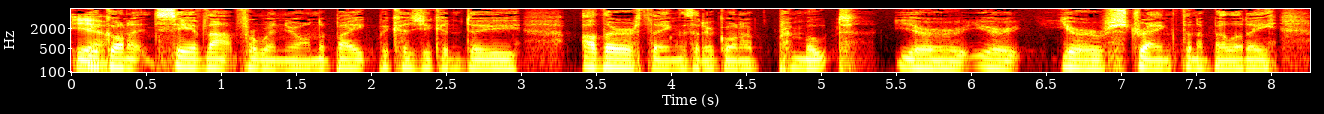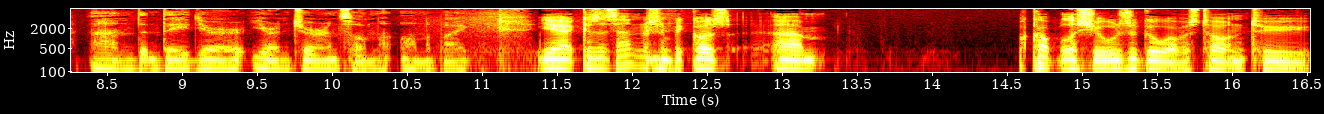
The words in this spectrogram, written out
yeah. You're gonna save that for when you're on the bike because you can do other things that are going to promote your your your strength and ability and indeed your your endurance on the, on the bike. Yeah, because it's interesting because um, a couple of shows ago I was talking to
